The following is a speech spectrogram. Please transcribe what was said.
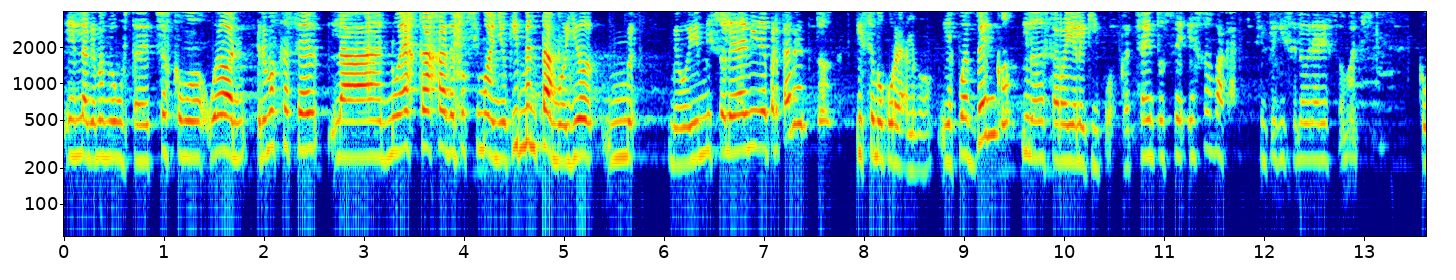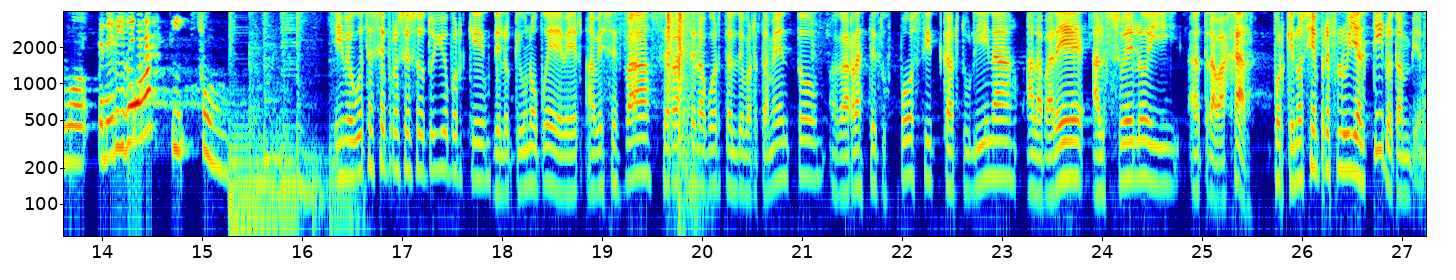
es la que más me gusta. De hecho, es como, weón, tenemos que hacer las nuevas cajas del próximo año. ¿Qué inventamos? Yo me, voy en mi soledad de mi departamento y se me ocurre algo. Y después vengo y lo desarrolla el equipo, ¿cachai? Entonces, eso es bacán. Siempre quise lograr eso, Mati. Como tener ideas y ¡fum! Y me gusta ese proceso tuyo porque de lo que uno puede ver, a veces vas, cerraste la puerta del departamento, agarraste tus post-it, cartulina, a la pared, al suelo y a trabajar. Porque no siempre fluye al tiro también.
